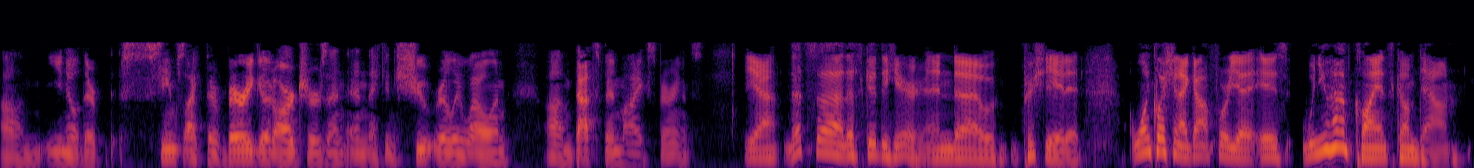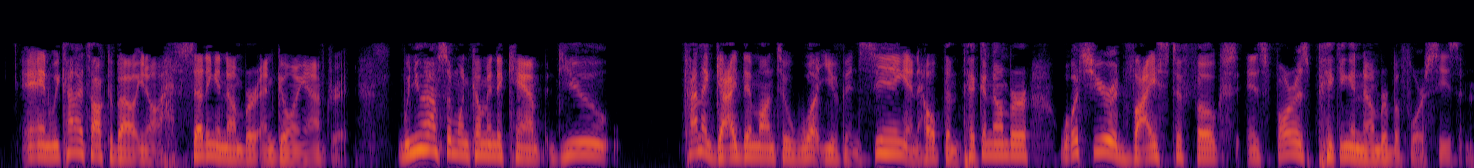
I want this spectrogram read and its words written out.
um, you know, they're seems like they're very good archers and and they can shoot really well, and um, that's been my experience. Yeah, that's uh, that's good to hear, and uh, appreciate it. One question I got for you is when you have clients come down, and we kind of talked about you know setting a number and going after it. When you have someone come into camp, do you kind of guide them onto what you've been seeing and help them pick a number? What's your advice to folks as far as picking a number before season?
